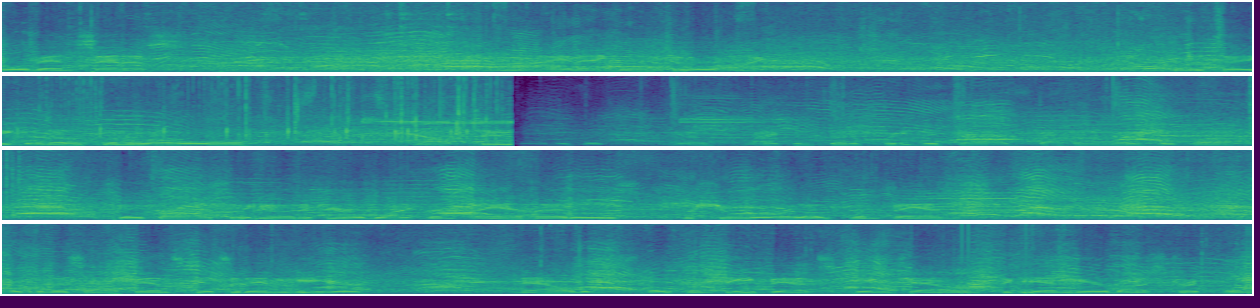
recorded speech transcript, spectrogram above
For Vincennes. High and angling to the right. Going to take an Oakland roll out to You know, Blackman's done a pretty good job stopping the run so far. So far, so good. If you're a Blackman fan, that is for sure. The Oakland fans hoping this offense gets it in gear. Now the Oakland defense being challenged again here by Strickland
